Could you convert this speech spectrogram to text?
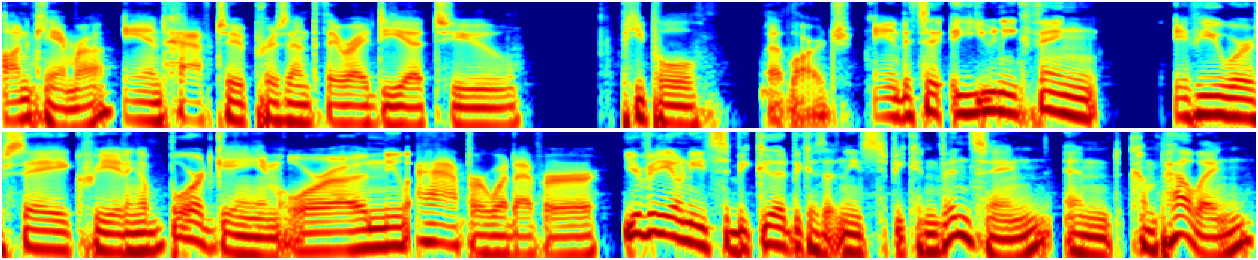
on camera and have to present their idea to people at large. And it's a, a unique thing if you were, say, creating a board game or a new app or whatever, your video needs to be good because it needs to be convincing and compelling.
